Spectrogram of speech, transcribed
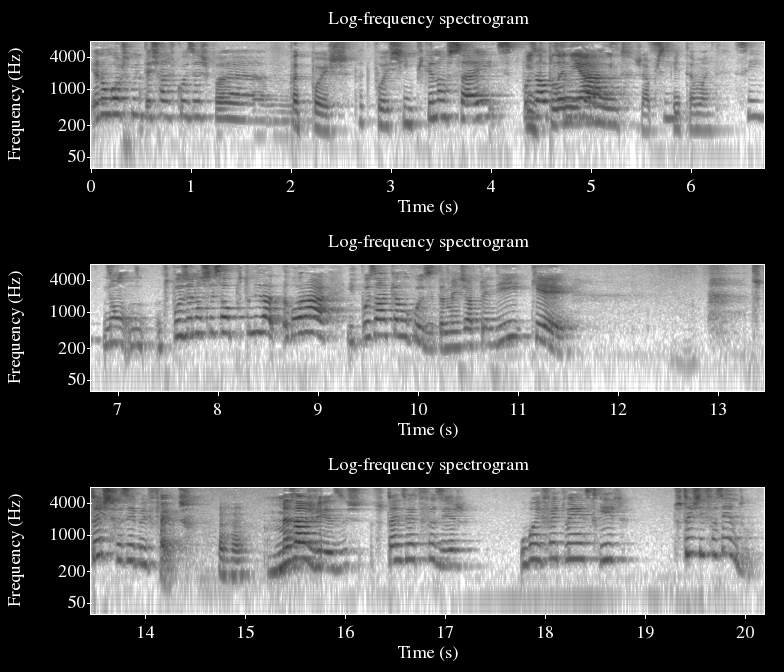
eu não gosto muito de deixar as coisas para. Para depois. Para depois, sim, porque eu não sei se depois e há de planear muito, já percebi também. Sim, não, depois eu não sei se há oportunidade. Agora há. E depois há aquela coisa, também já aprendi, que é. Tu tens de fazer bem feito. Uhum. Mas às vezes, tu tens é de fazer. O bem feito vem a seguir. Tu tens de ir fazendo.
